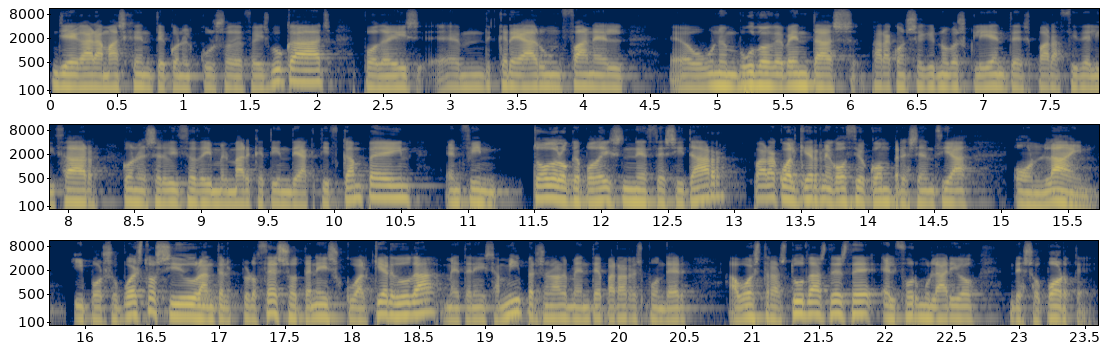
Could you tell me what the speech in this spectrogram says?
llegar a más gente con el curso de Facebook Ads, podéis em, crear un funnel eh, un embudo de ventas para conseguir nuevos clientes, para fidelizar con el servicio de email marketing de Active Campaign, en fin, todo lo que podéis necesitar para cualquier negocio con presencia online. Y por supuesto, si durante el proceso tenéis cualquier duda, me tenéis a mí personalmente para responder a vuestras dudas desde el formulario de soporte.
